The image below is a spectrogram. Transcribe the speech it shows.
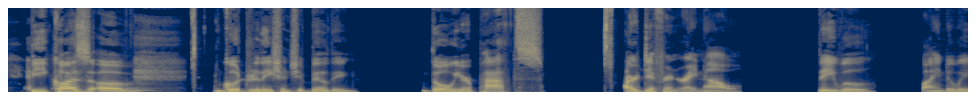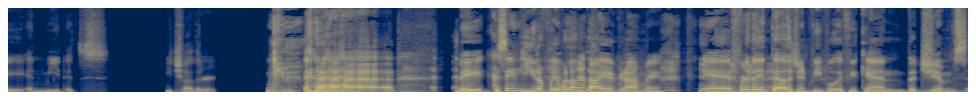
because of good relationship building, though your paths are different right now, they will find a way and meet its each other. they kasi hirap eh, walang diagram eh. eh. For the intelligent people, if you can, the Jim's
